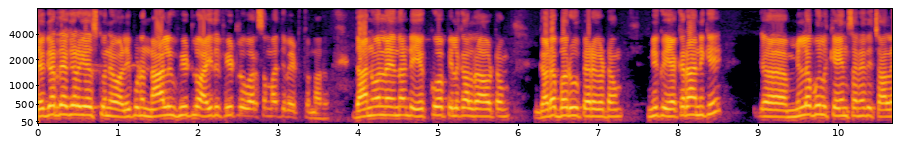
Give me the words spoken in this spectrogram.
దగ్గర దగ్గర వేసుకునేవాళ్ళు. ఇప్పుడు నాలుగు ఫీట్లు ఐదు ఫీట్లు వరుస మధ్య పెడుతున్నారు దానివల్ల ఏంటంటే ఎక్కువ పిలకలు రావటం గడ బరువు పెరగటం మీకు ఎకరానికి మిల్లబుల్ కేన్స్ అనేది చాలా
